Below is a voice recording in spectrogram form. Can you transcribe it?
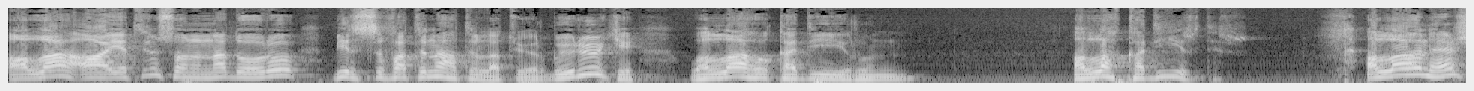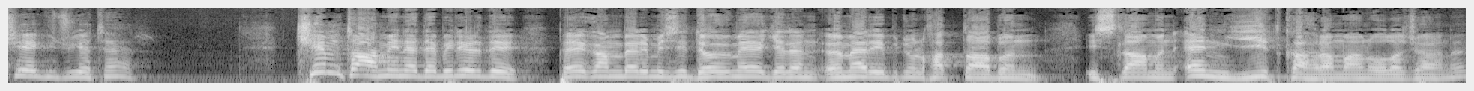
Allah ayetin sonuna doğru bir sıfatını hatırlatıyor. Buyuruyor ki Vallahu kadirun. Allah kadirdir. Allah'ın her şeye gücü yeter. Kim tahmin edebilirdi peygamberimizi dövmeye gelen Ömer İbnül Hattab'ın İslam'ın en yiğit kahramanı olacağını?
